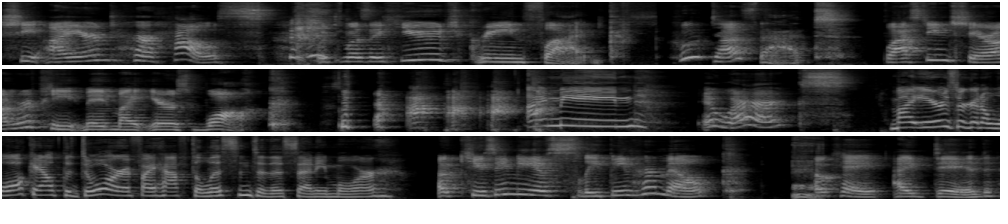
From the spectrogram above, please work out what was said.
She ironed her house, which was a huge green flag. Who does that? Blasting Cher on repeat made my ears walk. I mean, it works. my ears are gonna walk out the door if I have to listen to this anymore. Accusing me of sleeping her milk. Okay, I did,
